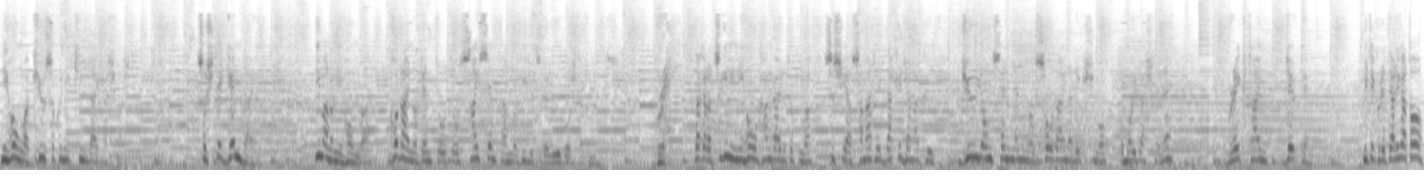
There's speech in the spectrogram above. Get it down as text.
日本は急速に近代化しました。そして現代今の日本は古代の伝統と最先端の技術が融合した国です。ブレイだから次に日本を考えるときは寿司やサマテだけじゃなく14千年の壮大な歴史も思い出してね。ブレイクタイムデューテン見てくれてありがとう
